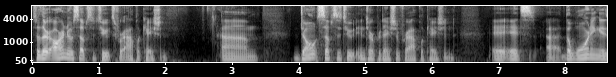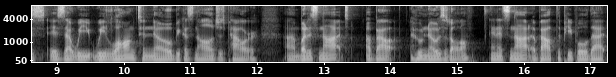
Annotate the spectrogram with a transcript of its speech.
So there are no substitutes for application. Um, don't substitute interpretation for application. It's uh, the warning is is that we we long to know because knowledge is power, um, but it's not about who knows it all, and it's not about the people that,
